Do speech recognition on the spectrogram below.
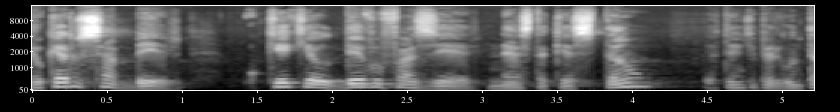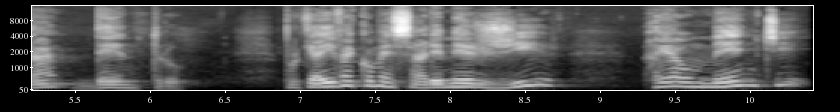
Eu quero saber o que, que eu devo fazer nesta questão, eu tenho que perguntar dentro. Porque aí vai começar a emergir realmente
